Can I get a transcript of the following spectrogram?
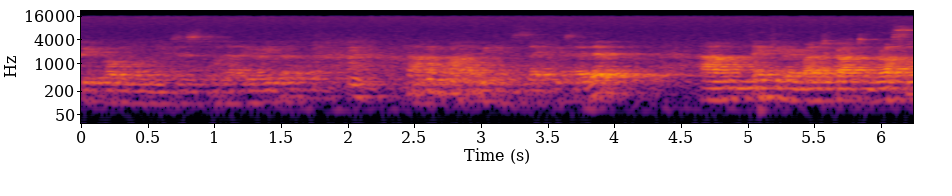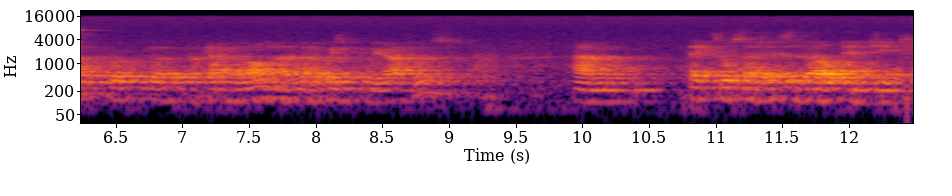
she probably wouldn't exist without her either. Um, I think we can safely say that. Um, thank you very much, Grant and Russel, for, for, for coming along, and I've got a question for you afterwards. Um, thanks also to Isabel and Jean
